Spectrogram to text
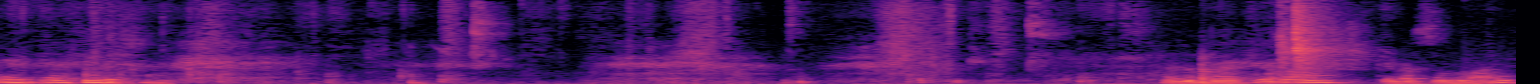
air, air conditioner. Turn the breakers on. Give us some light.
